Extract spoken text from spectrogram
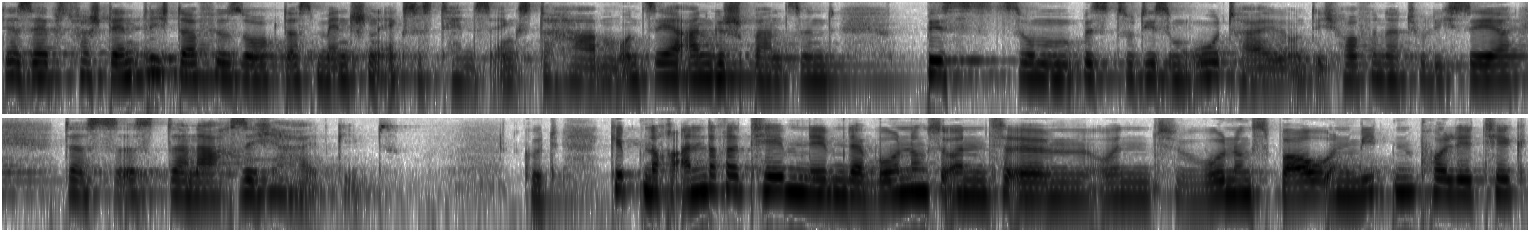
der selbstverständlich dafür sorgt, dass Menschen Existenzängste haben und sehr angespannt sind bis, zum, bis zu diesem Urteil. Und ich hoffe natürlich sehr, dass es danach Sicherheit gibt. Gut. Gibt noch andere Themen neben der Wohnungs- und, ähm, und Wohnungsbau- und Mietenpolitik?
